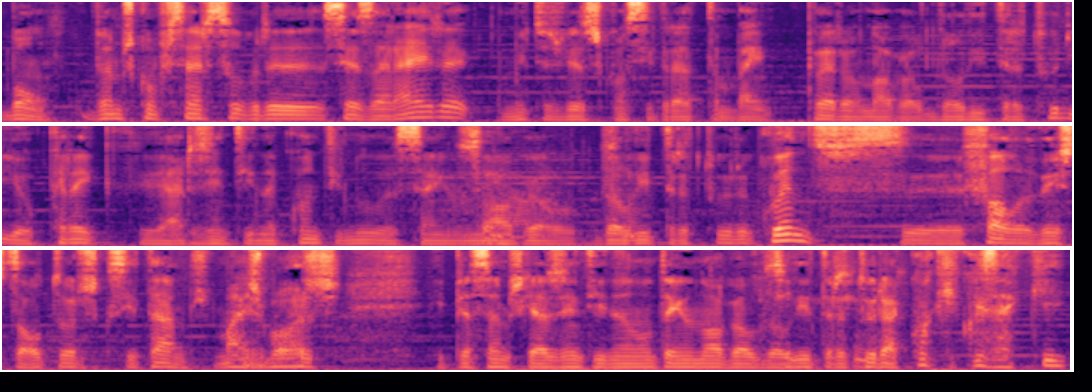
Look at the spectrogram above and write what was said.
Bom, vamos conversar sobre César Eira, muitas vezes considerado também para o Nobel da Literatura, e eu creio que a Argentina continua sem o sim, Nobel da Literatura. Quando se fala destes autores que citamos, mais Borges, e pensamos que a Argentina não tem o Nobel da sim, Literatura, há qualquer coisa aqui.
